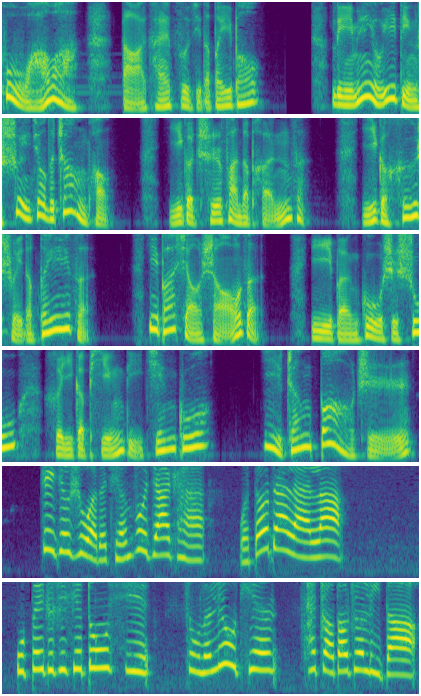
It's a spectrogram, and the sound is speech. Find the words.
布娃娃打开自己的背包，里面有一顶睡觉的帐篷，一个吃饭的盆子，一个喝水的杯子，一把小勺子，一本故事书和一个平底煎锅，一张报纸。这就是我的全部家产，我都带来了。我背着这些东西走了六天，才找到这里的。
